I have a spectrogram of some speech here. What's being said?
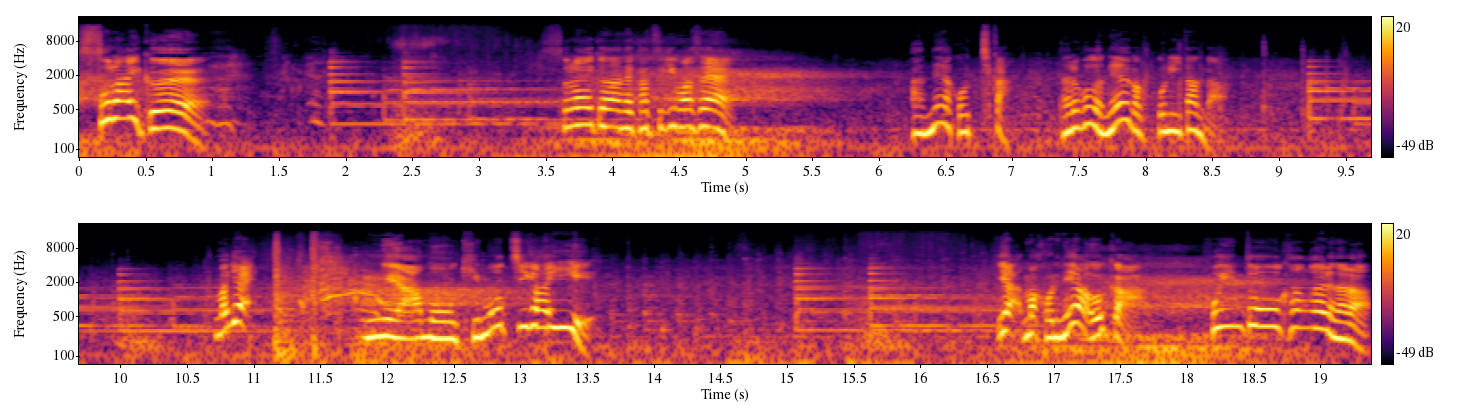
ストライク。ストライクなんで担ぎません。あネアこっちか。なるほどネアがここにいたんだ。間に合い。いやもう気持ちがいい。いやまあこれネア追うか。ポイントを考えるなら。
